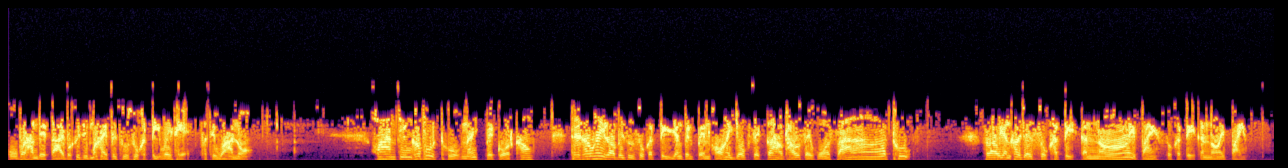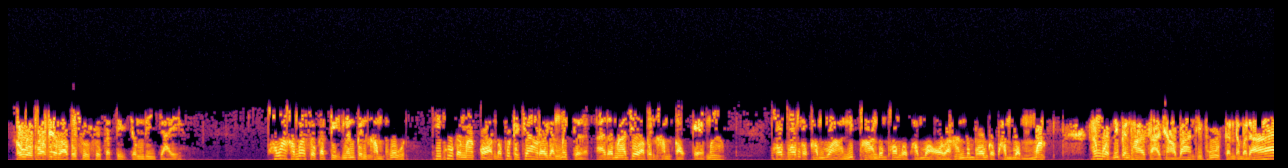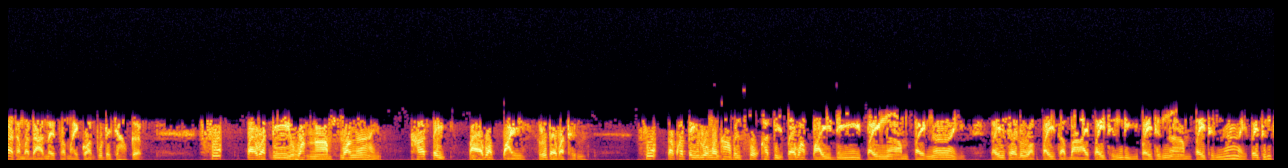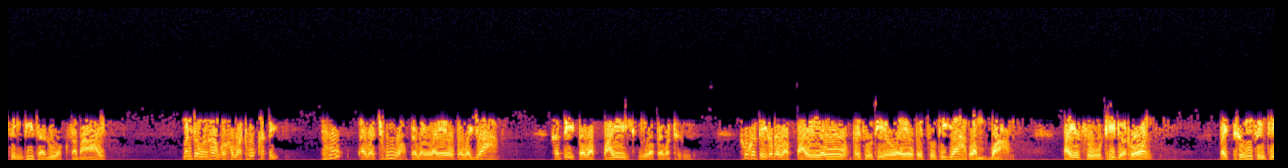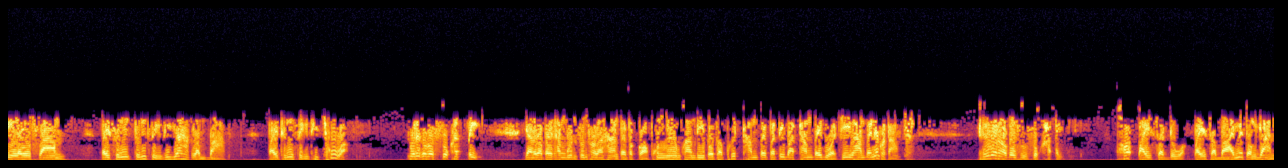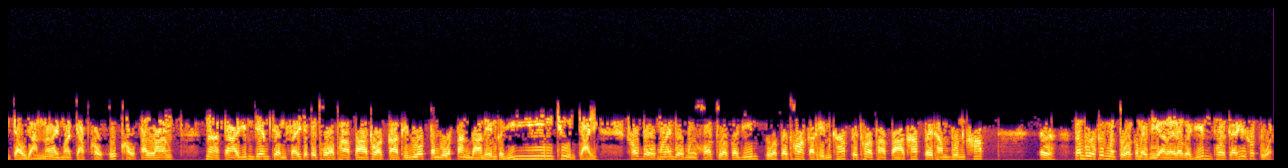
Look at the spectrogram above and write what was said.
กูประทันได้ตายบ่คือจะมาให้ไปสู่สุคติไว้เถอะพระศิวานอ ความจริงเขาพูดถูกนะไปโกรธเขาแต่เขาให้เราไปสู่สุคติยังเป็นๆขอให้ยกใส่ก้าวเท้าใส่หัวสาธุเรายังเข้าใจสุขติกันน้อยไป สุขติกันน้อยไปเขาอวยพรให้เราไปสู่สุขติจงดีใจ เพราะว่าคำว่าสุขตินั้นเป็นคำพูด ที่พูดกันมาก่อนพระพุทธเจ้าเรายังไม่เกิด อาตมาเชื่อว่าเป็นคำเก่าแก่มาก พร้อมๆกับคำว่านิพพานพร้อมๆกับคำว่าอรหันต์พร้อมๆกับคำว่ามัก ทั้งหมดนี้เป็นภาษาชาวบ้านที่พูดกันธรรมดา ธรรมดาในสมัยก่อนพุทธเจ้าเกิด สุขแปลว่าดีว่างามว่าง่าย คติ แปลว่าไป หรือแปลว่าถึง สุกับคติรวมกันเข้าเป็นสุคติแปลว่าไปดี ไปงาม ไปง่าย ไปสะดวกไปสบาย ไปถึงดี ไปถึงงาม ไปถึงง่าย ไปถึงสิ่งที่สะดวกสบาย มันตรงกันข้ามกับคำว่าทุกคติทุกแปลว่าชั่ว แปลว่าเลวแปลว่ายาก คติแปลว่าไปหรือว่าแปลว่าถึง ทุกคติก็แปลว่าไปเร็วไปสู่ที่เลวไปสู่ที่ยากลำบากไปสู่ที่เดือดร้อน ไปถึงสิ่งที่เลวทราม ไปถึงถึงสิ่งที่ยากลำบาก ไปถึงสิ่งที่ชั่วเรียกว่าสุขติ อย่างเราไปทำบุญสุนทรหานไปประกอบคุณงามความดีไปประพฤติทำไปปฏิบัติทำไปบวชชีพามไปนั่นก็ตามถือว่าเราไปสู่สุขติ เพราะไปสะดวกไปสบายไม่ต้องย่านเจ้าย่านนายมาจับเข้าคุกเข้าตาราง หน้าตายิ้มแย้มแจ่มใสจะไปทอดผ้าตาทอดกาถินรถตำรวจตั้งด่านเห็นก็ยิ้มชื่นใจ เขาโบกไม้โบกมือขอตรวจก็ยิ้มตรวจไปทอดกระถินครับ ไปทอดผ้าป่าครับ ไปทำบุญครับ เออตำรวจขึ้นมาตรวจก็ไม่มีอะไรแล้วก็ยิ้มพอใจให้เขาตรวจ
